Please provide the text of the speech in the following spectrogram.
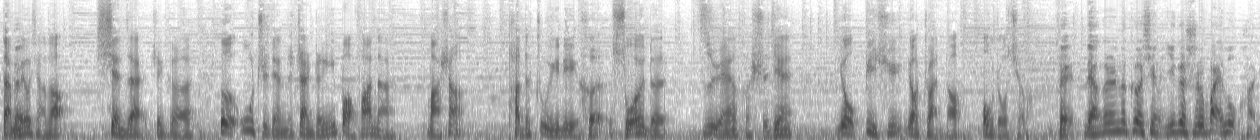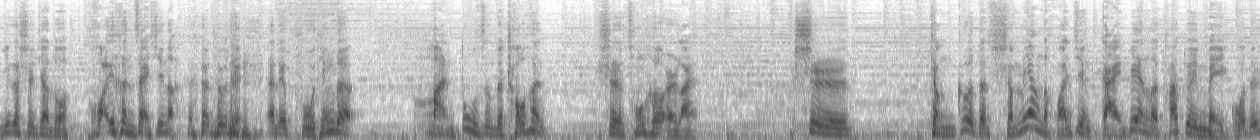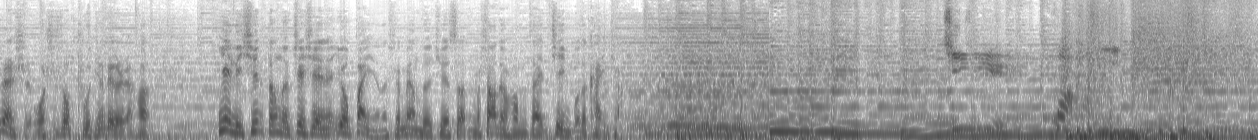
但没有想到。现在这个俄乌之间的战争一爆发呢，马上他的注意力和所有的资源和时间又必须要转到欧洲去了。对，两个人的个性，一个是外露哈，一个是叫做怀恨在心呐，对不对？呃，那普廷的满肚子的仇恨是从何而来？是整个的什么样的环境改变了他对美国的认识？我是说普亭这个人哈。叶利钦等等这些人又扮演了什么样的角色？那么稍等会儿我们再进一步的看一下。今日话题，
